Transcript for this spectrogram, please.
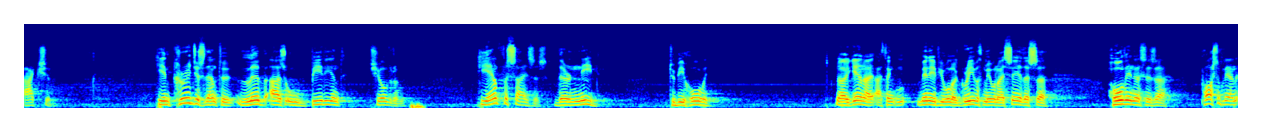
action. He encourages them to live as obedient children. He emphasizes their need to be holy. Now, again, I, I think many of you will agree with me when I say this. Uh, holiness is a, possibly an,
